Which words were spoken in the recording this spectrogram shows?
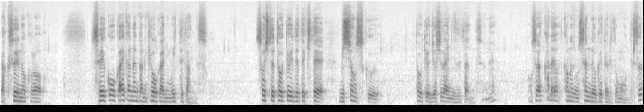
学生の頃聖光会かなんかの教会にも行ってたんです。そして東京に出てきてミッションスクール東京女子大に出たんですよね。おそらく彼彼女も洗礼を受けてると思うんです。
